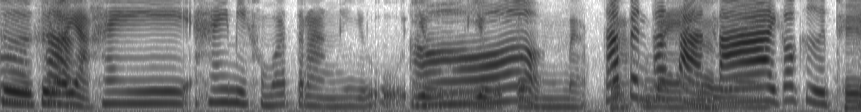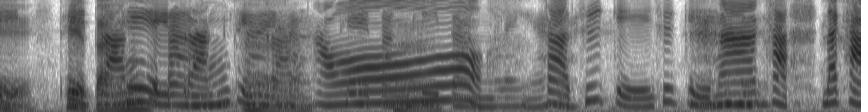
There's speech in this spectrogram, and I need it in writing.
คือคือค่ะเราอยากให้ให้มีคำว่าตรังอยู่อยู่อ๋อออยู่ตรงแบบ ถ้าเป็นภาษาแบรนด์ใต้ก็คือเท่เถเท่ตังเถตรังเถใช่ตรังค่ะอ๋อเท่ตังที่ตังอะไรอย่างเงี้ยค่ะค่ะ ชื่อเก๋ชื่อเก๋มากค่ะนะคะ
